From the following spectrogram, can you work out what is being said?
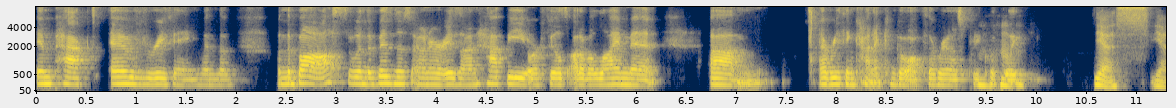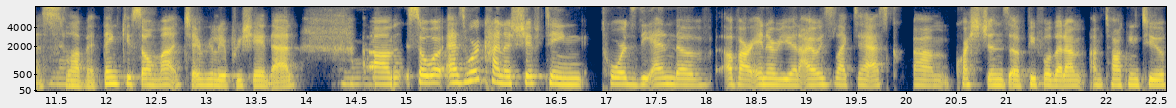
impact everything when the when the boss when the business owner is unhappy or feels out of alignment um everything kind of can go off the rails pretty quickly mm-hmm. Yes, yes, yeah. love it. Thank you so much. I really appreciate that. Yeah. Um, so as we're kind of shifting towards the end of of our interview, and I always like to ask um, questions of people that I'm I'm talking to.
